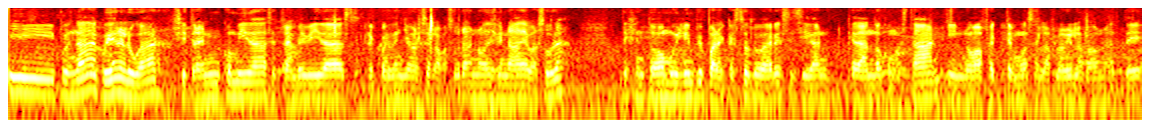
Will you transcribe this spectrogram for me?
Y pues nada, cuiden el lugar, si traen comida, si traen bebidas, recuerden llevarse la basura, no dejen nada de basura dejen todo muy limpio para que estos lugares se sigan quedando como están y no afectemos a la flora y la fauna de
